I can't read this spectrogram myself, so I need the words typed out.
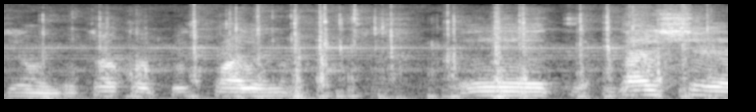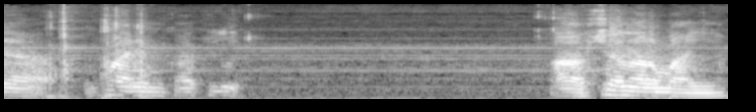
Делаем вот так вот беспаленно. Это... Дальше варим капли. А, все нормально.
